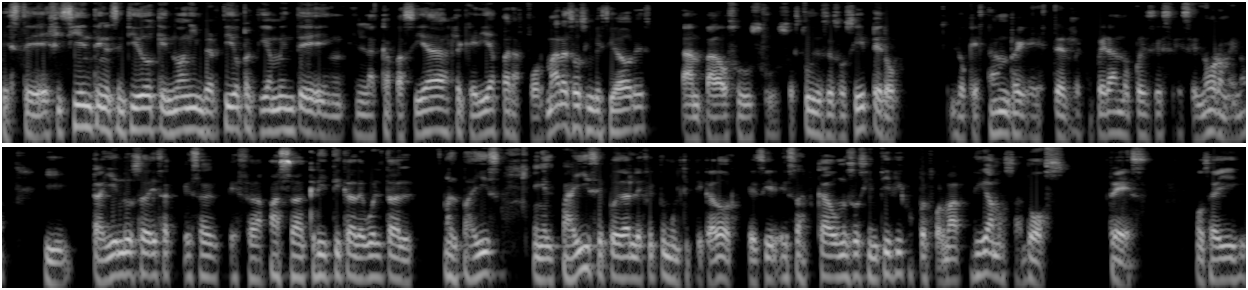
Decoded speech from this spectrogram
este, eficiente en el sentido que no han invertido prácticamente en, en la capacidad requerida para formar a esos investigadores, han pagado sus, estudios, eso sí, pero lo que están re, este, recuperando pues es, es, enorme, ¿no? Y trayendo esa, esa, esa, esa masa crítica de vuelta al, al, país, en el país se puede dar el efecto multiplicador, es decir, esa, cada uno de esos científicos puede formar, digamos, a dos, tres. O sea, ahí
